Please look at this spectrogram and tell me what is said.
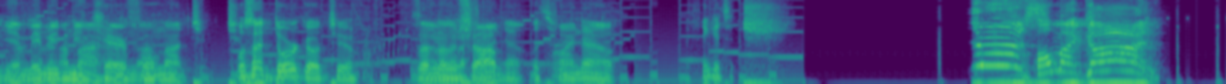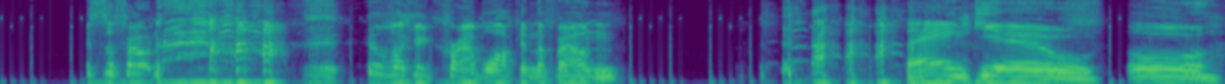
Yeah, not maybe gonna- be not- I'm- careful. I'm, not. too- what's that door go to? Is that I'm another shop? find. Let's find out. I think it's a. Ch- Yes! Oh my god! It's the fountain. fucking crab walk in the fountain. Thank you. Oh.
